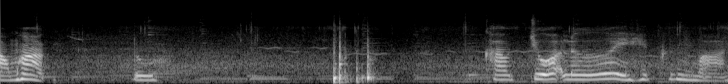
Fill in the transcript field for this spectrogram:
าวมาก ดูขาวจั๊วะเลยเห็ดพึ่งหวาน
